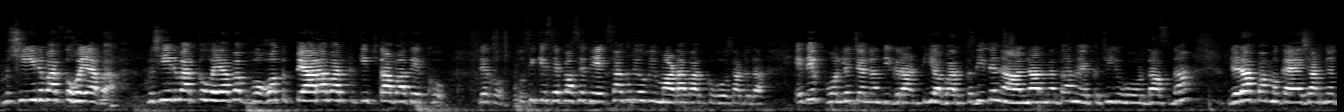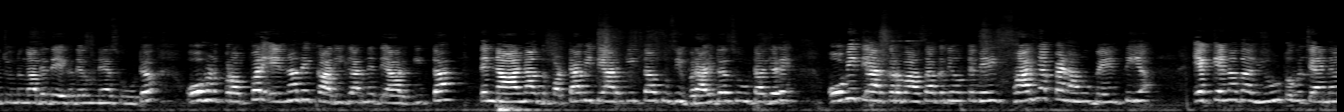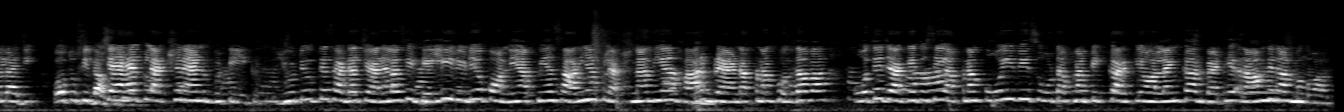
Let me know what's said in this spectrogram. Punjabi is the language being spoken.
ਮਸ਼ੀਨ ਵਰਕ ਹੋਇਆ ਵਾ। ਮਸ਼ੀਨ ਵਰਕ ਹੋਇਆ ਵਾ ਬਹੁਤ ਪਿਆਰਾ ਵਰਕ ਕੀਤਾ ਵਾ ਦੇਖੋ। ਦੇਖੋ, ਤੁਸੀਂ ਕਿਸੇ ਪਾਸੇ ਦੇਖ ਸਕਦੇ ਹੋ ਵੀ ਮਾੜਾ ਵਰਕ ਹੋ ਸਕਦਾ। ਇਹਦੇ ਫੁੱਲ ਚੱਲਣ ਦੀ ਗਾਰੰਟੀ ਆ ਵਰਕ ਦੀ ਤੇ ਨਾਲ ਨਾਲ ਮੈਂ ਤੁਹਾਨੂੰ ਇੱਕ ਚੀਜ਼ ਹੋਰ ਦੱਸਦਾ, ਜਿਹੜਾ ਆਪਾਂ ਮਕੈਸ਼ ਵਾਲੀਆਂ ਚੁੰਨੀਆਂ ਦੇ ਦੇਖਦੇ ਹੁੰਨੇ ਆ ਸੂਟ, ਉਹ ਹੁਣ ਪ੍ਰੋਪਰ ਇਹਨਾਂ ਦੇ ਕਾਰੀਗਰ ਨੇ ਤਿਆਰ ਕੀਤਾ ਤੇ ਨਾਲ ਨਾਲ ਦੁਪੱਟਾ ਵੀ ਤਿਆਰ ਕੀਤਾ, ਤੁਸੀਂ ਬ੍ਰਾਈਡਲ ਸੂਟ ਆ ਜਿਹੜੇ, ਉਹ ਵੀ ਤਿਆਰ ਕਰਵਾ ਸਕਦੇ ਹੋ ਤੇ ਮੇਰੀ ਸਾਰੀਆਂ ਭੈਣਾਂ ਨੂੰ ਬੇਨਤੀ ਆ ਇੱਕ ਇਹਨਾਂ ਦਾ YouTube ਚੈਨਲ ਹੈ ਜੀ ਉਹ ਤੁਸੀਂ ਦੱਸ ਦਿਓ। Chahal collection and boutique YouTube ਤੇ ਸਾਡਾ ਚੈਨਲ ਆ ਅਸੀਂ ਡੇਲੀ ਵੀਡੀਓ ਪਾਉਂਦੇ ਆ ਆਪਣੀਆਂ ਸਾਰੀਆਂ ਕਲੈਕਸ਼ਨਾਂ ਦੀਆਂ ਹਰ ਬ੍ਰਾਂਡ ਆਪਣਾ ਖੁੱਲਦਾ ਵਾ ਉਹਤੇ ਜਾ ਕੇ ਤੁਸੀਂ ਆਪਣਾ ਕੋਈ ਵੀ ਸੂਟ ਆਪਣਾ ਪਿਕ ਕਰਕੇ ਆਨਲਾਈਨ ਘਰ ਬੈਠੇ ਆਰਾਮ ਦੇ ਨਾਲ ਮੰਗਵਾ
